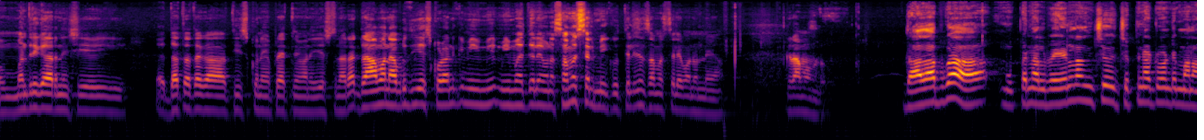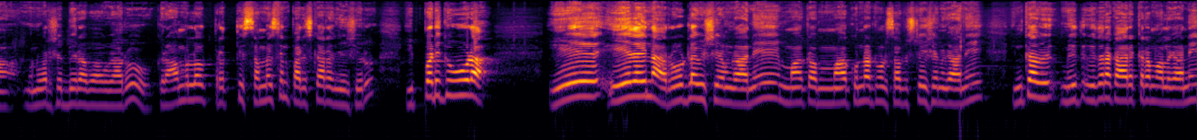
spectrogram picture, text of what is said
మంత్రి గారి నుంచి దత్తతగా తీసుకునే ప్రయత్నం ఏమైనా చేస్తున్నారా? గ్రామాన్ని అభివృద్ధి చేసుకోవడానికి మీ- మీ మధ్యలో ఏమైనా సమస్యలు మీకు తెలిసిన సమస్యలు ఏమైనా ఉన్నాయా? గ్రామంలో. దాదాపుగా ముప్పై నలభై ఏళ్ళ నుంచి చెప్పినటువంటి మన మునవర్ షబ్బీరాబాబు గారు గ్రామంలో ప్రతి సమస్యను పరిష్కారం చేశారు. ఇప్పటికి కూడా ఏ ఏదైనా రోడ్ల విషయం కానీ మాకు మాకున్నటువంటి సబ్ స్టేషన్ కానీ ఇంకా ఇతర కార్యక్రమాలు కానీ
